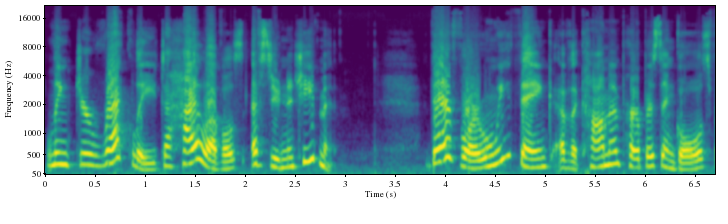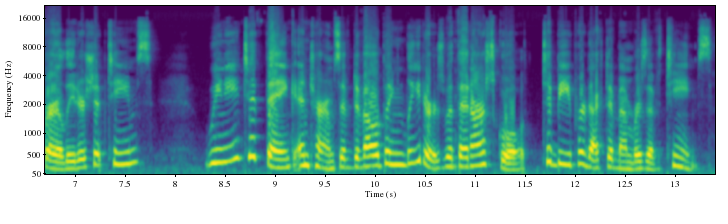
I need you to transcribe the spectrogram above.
linked directly to high levels of student achievement. Therefore, when we think of the common purpose and goals for our leadership teams, we need to think in terms of developing leaders within our school to be productive members of teams.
